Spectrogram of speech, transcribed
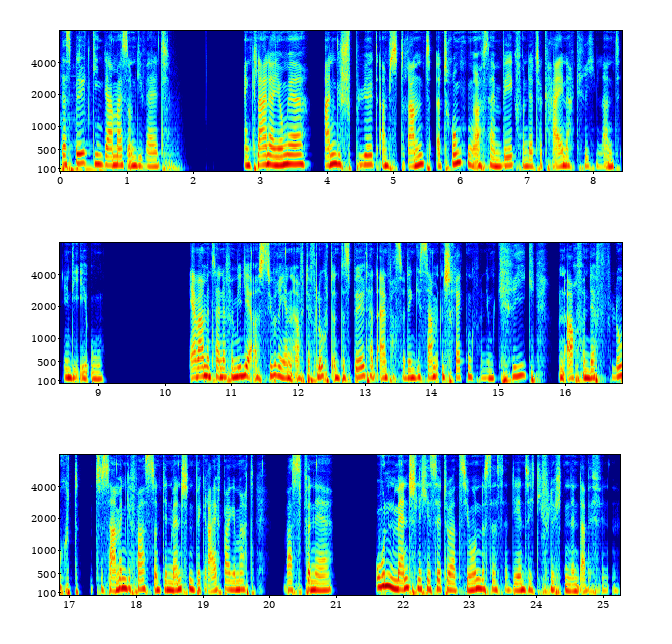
Das Bild ging damals um die Welt. Ein kleiner Junge, angespült am Strand, ertrunken auf seinem Weg von der Türkei nach Griechenland in die EU. Er war mit seiner Familie aus Syrien auf der Flucht und das Bild hat einfach so den gesamten Schrecken von dem Krieg und auch von der Flucht zusammengefasst und den Menschen begreifbar gemacht, was für eine unmenschliche Situation das ist, in der sich die Flüchtenden da befinden.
